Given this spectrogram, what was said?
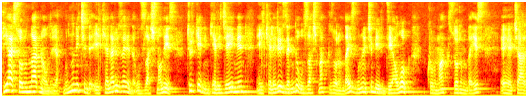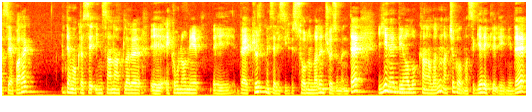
diğer sorunlar ne olacak? Bunun için de ilkeler üzerinde uzlaşmalıyız. Türkiye'nin geleceğinin ilkeleri üzerinde uzlaşmak zorundayız. Bunun için bir diyalog kurmak zorundayız e, çağrısı yaparak demokrasi, insan hakları, e, ekonomi, ve Kürt meselesi gibi sorunların çözümünde yine diyalog kanallarının açık olması gerekliliğini de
